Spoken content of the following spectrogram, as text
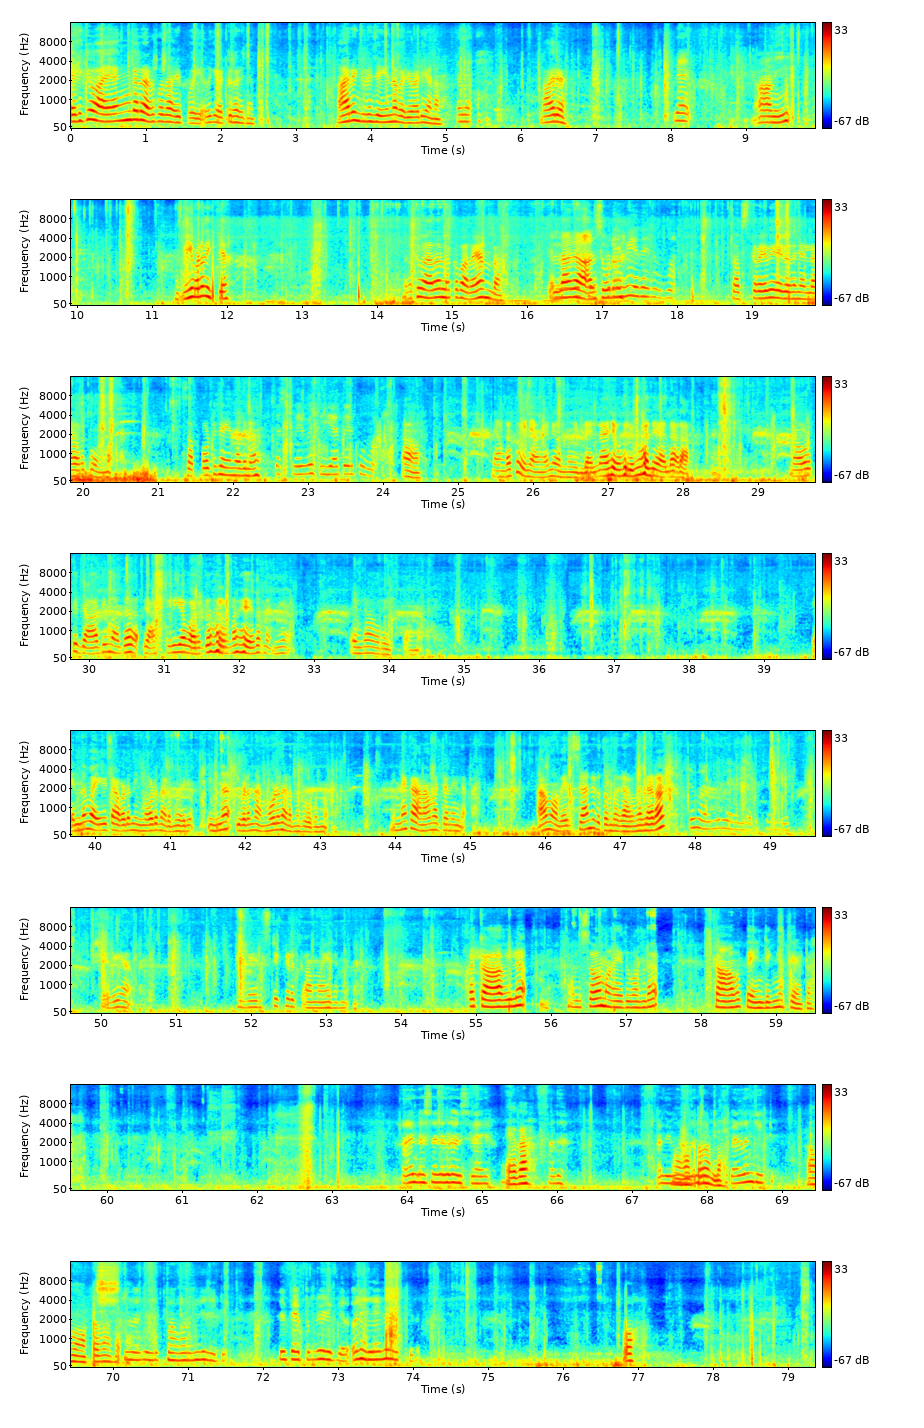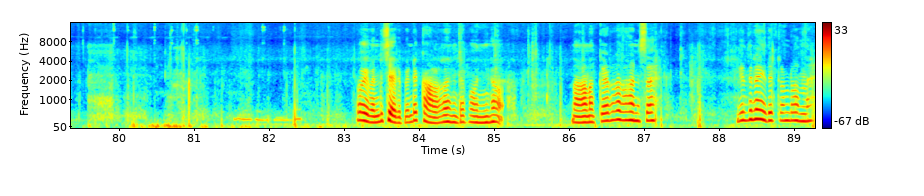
എനിക്ക് ഭയങ്കര അത്ഭുതമായിപ്പോയി. അത് കേട്ട് കഴിഞ്ഞപ്പോൾ ആരെങ്കിലും ചെയ്യുന്ന പരിപാടിയാണോ? ആര്? ആ നീ. നീ ഇവിടെ നിൽക്ക നിനക്ക് വേറെ വല്ലതൊക്കെ പറയാനുണ്ടോ? എല്ലാവരും സബ്സ്ക്രൈബ് ചെയ്തതിന് എല്ലാവർക്കും ഉമ്മ. സപ്പോർട്ട് ചെയ്യുന്നതിനോ സബ്സ്ക്രൈബ് ചെയ്യാത്തവർക്കും ഉമ്മ. ആ. ഞങ്ങൾക്ക് പിന്നെ അങ്ങനെയൊന്നുമില്ല എല്ലാവരും ഒരുപോലെ അല്ലടാ. നമ്മൾക്ക് ജാതി മത രാഷ്ട്രീയ വർഗവർണ ഭേദമന്യേ എല്ലാവരും ഇഷ്ടമാണ്. എന്നും വൈകിട്ട് അവിടെ നിന്ന് ഇങ്ങോട്ട് നടന്നു വരും. ഇന്ന് ഇവിടെ നിന്ന് അങ്ങോട്ട് നടന്നു പോകുന്നു. നിന്നെ കാണാൻ പറ്റണില്ല. ആ മൊബൈൽ സ്റ്റാൻഡ് എടുത്തോണ്ട് വരാറുന്നല്ലേടാ എടുക്കാൻ. ശരിയാ. മൊബൈൽ സ്റ്റിക്ക് എടുക്കാമായിരുന്നു. കാവില കാവിൽ ഉത്സവമായതുകൊണ്ട് കാവ് പെയിന്റിങ് ഒക്കെ കേട്ടോ ഏതാ? മോട്ടറല്ലേ? വെള്ളം ചീറ്റും. ആ മോട്ടർ പവറിൽ ചീറ്റും. ഒരു ഓ. ഓ ഇവന്റെ ചെരുപ്പിന്റെ കളർ എന്റെ പൊന്നോ. നാണക്കേടാ മനസ്സേ. ഇതിനാ ഇതിട്ടുണ്ടോ എന്തായാലും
